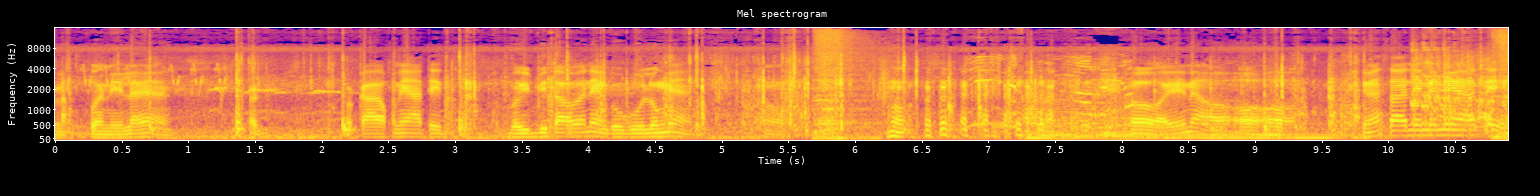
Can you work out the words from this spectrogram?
anak po nila yan. Pag pagkakak ni ate, bibitawan na yan, gugulong na yan. Oh, ayun na, oo, oo, oo. Sinasanay na ni ate.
